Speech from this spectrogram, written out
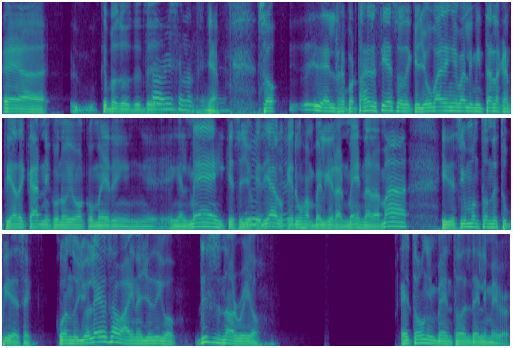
Eh, ¿Qué pasó? De- de- Sorry, se me. Yeah. So, el reportaje decía eso, de que Joe Biden iba a limitar la cantidad de carne que uno iba a comer en, en el mes y qué sé yo qué diablo, que era un hamburger al mes nada más, y decía un montón de estupideces. Cuando yo leo esa vaina, yo digo, this is not real. Esto es un invento del Daily Mirror.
